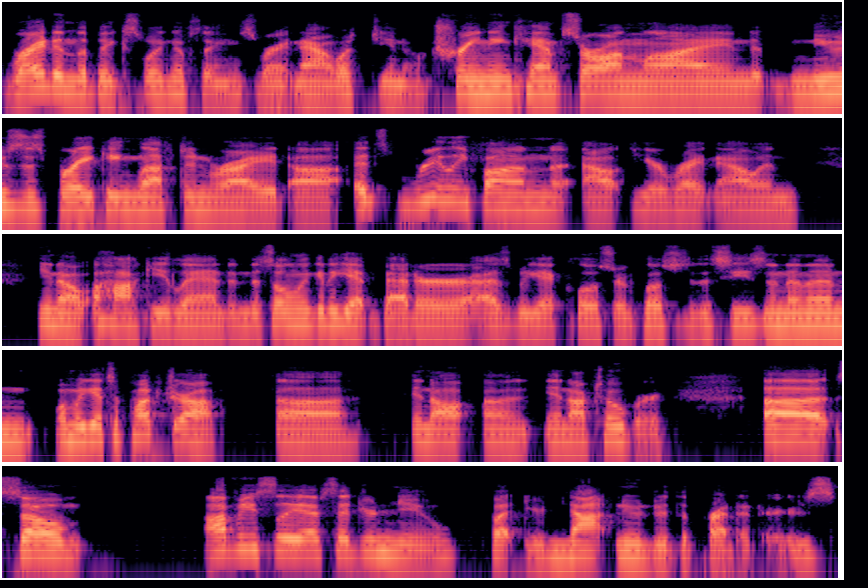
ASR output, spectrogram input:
right in the big swing of things right now. With you know, training camps are online, news is breaking left and right. Uh, it's really fun out here right now in you know hockey land, and it's only going to get better as we get closer and closer to the season. And then when we get to puck drop uh, in uh, in October, uh, so obviously I've said you're new, but you're not new to the Predators.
